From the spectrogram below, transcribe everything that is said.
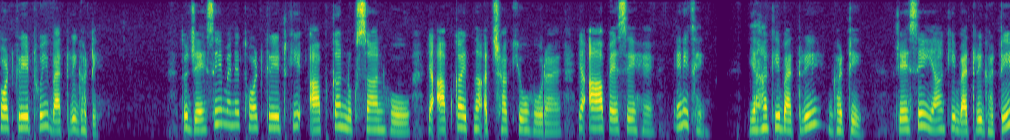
थॉट क्रिएट हुई बैटरी घटी। तो जैसे ही मैंने थॉट क्रिएट की आपका नुकसान हो या आपका इतना अच्छा क्यों हो रहा है या आप ऐसे हैं एनीथिंग यहाँ की बैटरी घटी। जैसे यहाँ की बैटरी घटी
